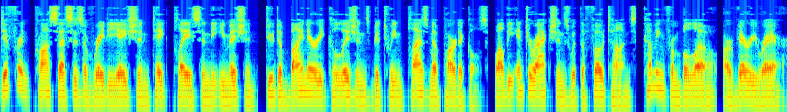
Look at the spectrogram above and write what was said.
Different processes of radiation take place in the emission, due to binary collisions between plasma particles, while the interactions with the photons, coming from below, are very rare.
